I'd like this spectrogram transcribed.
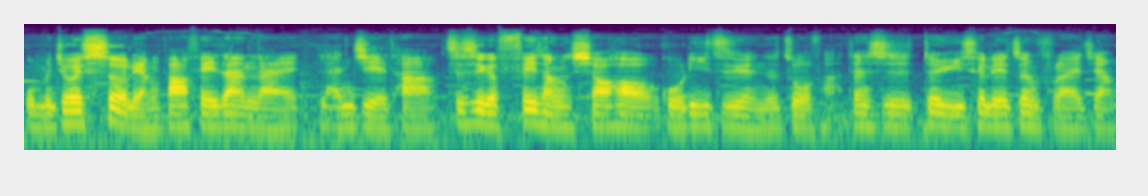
我们就会射两发飞弹来拦截它。这是一个非常消耗国力资源的做法，但是对于以色列政府来讲，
